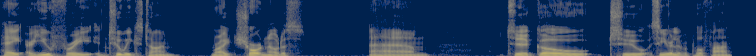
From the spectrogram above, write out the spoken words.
"Hey, are you free in two weeks' time? Right, short notice, um, to go to see your Liverpool fan.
